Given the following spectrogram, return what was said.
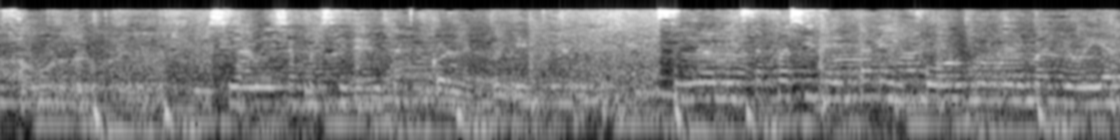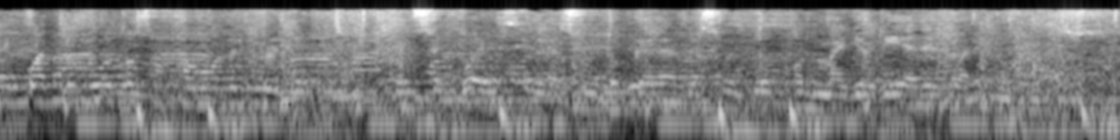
favor del proyecto. Señora ministra presidenta. Con el proyecto. Señora ministra presidenta, le informo que hay mayoría de cuatro votos a favor del proyecto. En consecuencia, el asunto queda resuelto por mayoría de cuatro votos.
